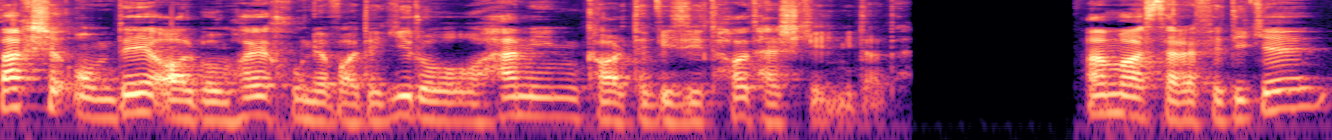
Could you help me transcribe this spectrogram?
بخش عمده آلبوم های خونوادگی رو همین کارت ویزیت ها تشکیل می‌دادن. اما از طرف دیگه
